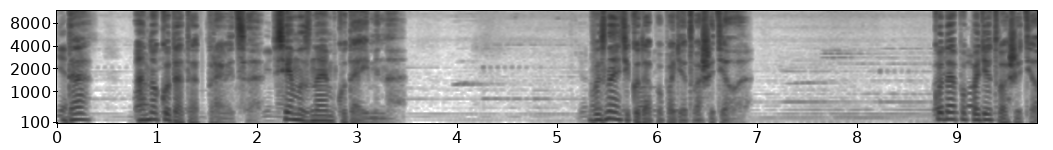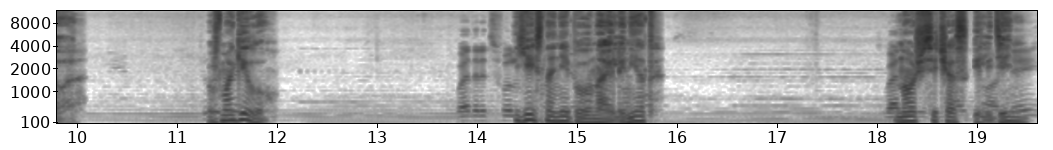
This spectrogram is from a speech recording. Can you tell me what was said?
да, оно куда-то отправится. Все мы знаем, куда именно. Вы знаете, куда попадет ваше тело? Куда попадет ваше тело? В могилу. Есть на небе луна или нет, ночь сейчас или день,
